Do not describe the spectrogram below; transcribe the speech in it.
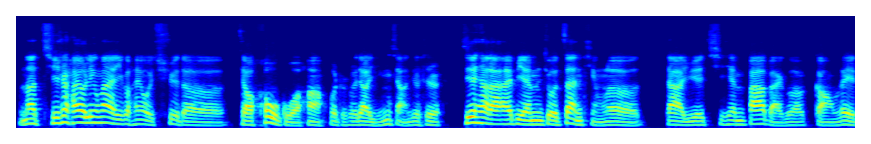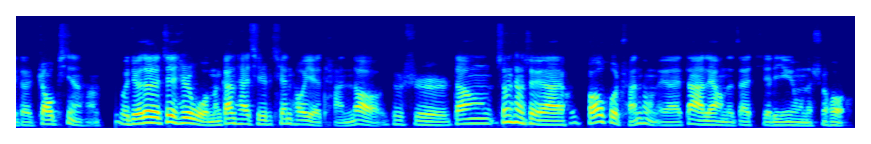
那其实还有另外一个很有趣的叫后果哈，或者说叫影响，就是接下来 IBM 就暂停了大约七千八百个岗位的招聘哈。我觉得这是我们刚才其实牵头也谈到，就是当生成式 AI 包括传统的 AI 大量的在企业里应用的时候，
